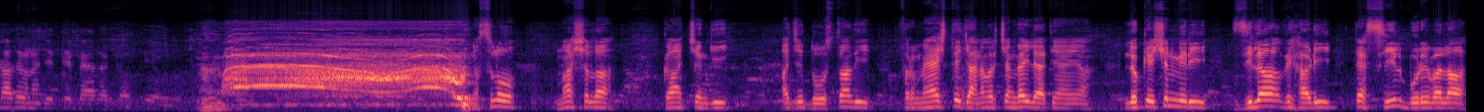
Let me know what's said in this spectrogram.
ਆਂਦਾ ਤੇ ਉਹਨਾਂ ਜਿੱਥੇ ਪੈਰ ਰੱਖਿਆ ਉੱਥੇ ਨਸਲੋ, ਮਾਸ਼ਾਅੱਲਾ, ਕਾਂ ਚੰਗੀ। ਅੱਜ ਦੋਸਤਾਂ ਦੀ ਫਰਮਾਇਸ਼ ਤੇ ਜਾਨਵਰ ਚੰਗਾ ਹੀ ਲੈ ਕੇ ਆਏ ਆ। ਲੋਕੇਸ਼ਨ ਮੇਰੀ ਜ਼ਿਲ੍ਹਾ ਵਿਹਾੜੀ ਤਹਿਸੀਲ ਬੁਰੇਵਾਲਾ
